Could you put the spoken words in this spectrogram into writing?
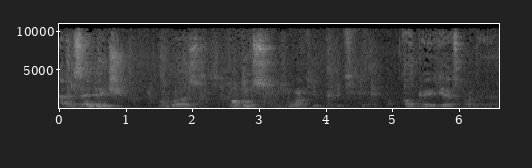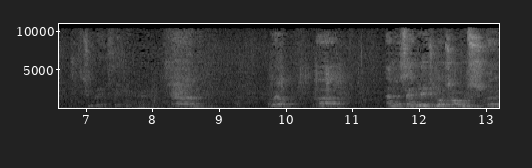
Alan Sandage, who was Hubble's. If you want, you Okay, yes, but uh, too late. Um, well, uh, and Sandage was Hubble's uh,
